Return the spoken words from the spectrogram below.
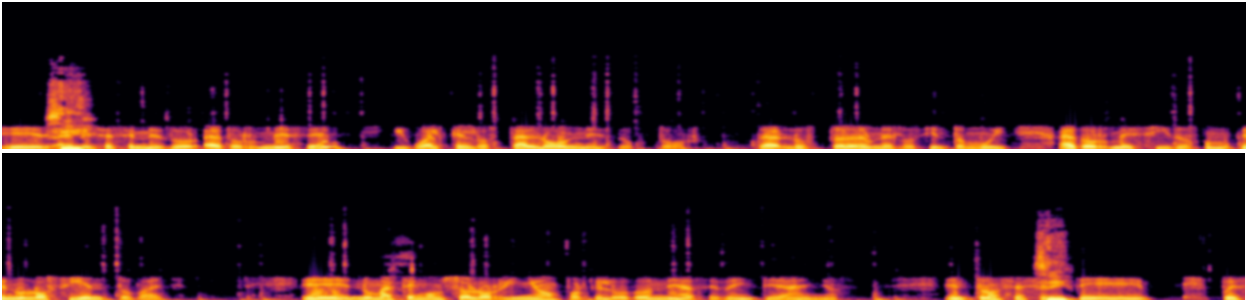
A veces se me adormecen, igual que los talones, doctor los talones los siento muy adormecidos, como que no los siento, vaya. Eh, nomás tengo un solo riñón porque lo doné hace 20 años. Entonces, este, pues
